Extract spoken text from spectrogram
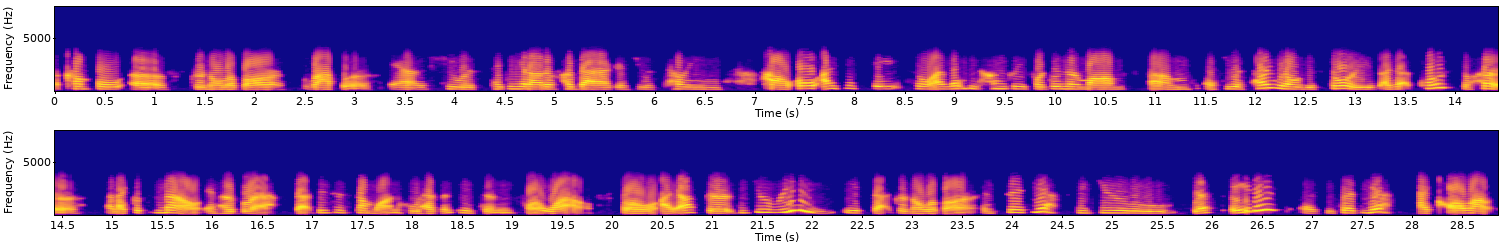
a crumple of granola bar wrapper, and she was taking it out of her bag, and she was telling me how, oh, I just ate, so I won't be hungry for dinner, mom. Um, as she was telling me all these stories, I got close to her, and I could smell in her breath that this is someone who hasn't eaten for a while. So I asked her, Did you really eat that granola bar? And she said, Yes. Did you just eat it? And she said, Yes. I call out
